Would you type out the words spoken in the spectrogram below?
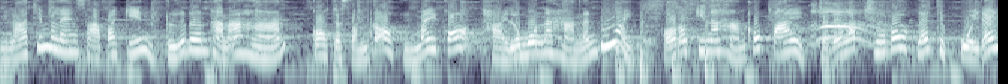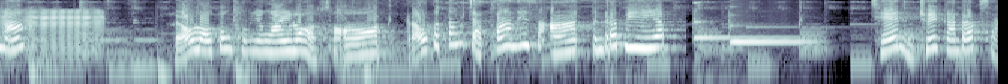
เวลาที่แมลงสาบมากิน หรือเดินผ่านอาหาร ก็จะสำรอกหรือไม่ก็ถ่ายลงบนอาหารนั้นด้วยพอเรากินอาหารเข้าไป จะได้รับเชื้อโรคและเจ็บป่วยได้นะ แล้วเราต้องทำยังไงล่ะสะอาดเราก็ต้องจัดบ้านให้สะอาดเป็นระเบียบ เช่น ช่วยการรักษา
